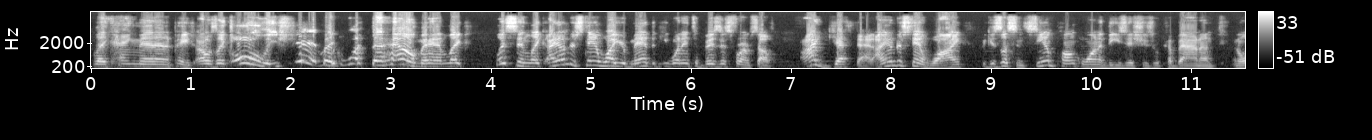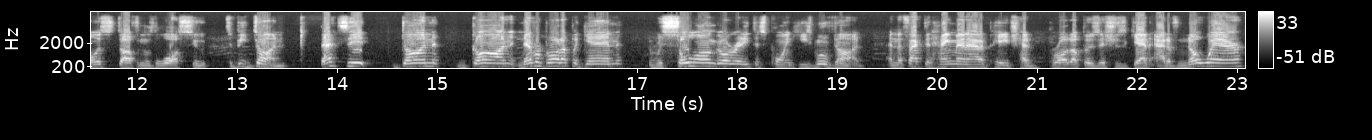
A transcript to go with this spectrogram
like Hangman Adam Page, I was like, holy shit! Like what the hell, man? Like, listen, like I understand why you're mad that he went into business for himself. I get that. I understand why. Because listen, CM Punk wanted these issues with Cabana and all this stuff and this lawsuit to be done. That's it. Done. Gone. Never brought up again. It was so long ago already at this point. He's moved on. And the fact that Hangman Adam Page had brought up those issues again out of nowhere,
